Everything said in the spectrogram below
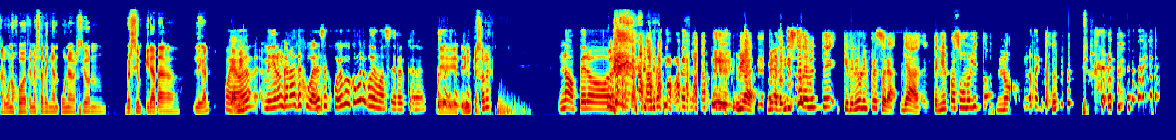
algunos juegos de mesa tengan una versión versión pirata legal. Bueno, me dieron ganas de jugar ese juego. ¿Cómo lo podemos hacer al canal? Eh, ¿Tenía impresora? No, pero no mira, mira, tenéis solamente que tener una impresora. Ya, ¿tenía el paso uno listo? No. No tengo.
